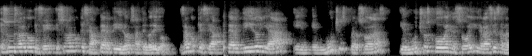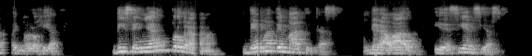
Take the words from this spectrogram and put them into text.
Eso es algo que se, eso es algo que se ha perdido, o sea, te lo digo, es algo que se ha perdido ya en, en muchas personas y en muchos jóvenes hoy gracias a la tecnología. Diseñar un programa de matemáticas grabado y de ciencias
